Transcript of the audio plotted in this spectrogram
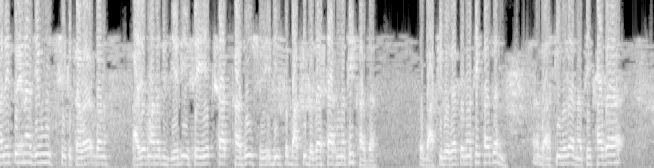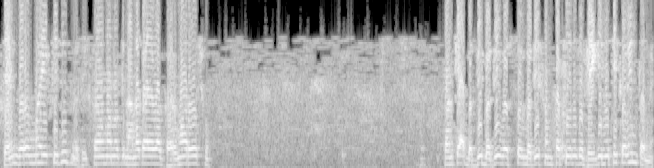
અને તો એના જેવું જ છે કે તમે પણ આજે માનો કે જે દિવસે એક શાક ખાધું છે, એ દિવસે બાકી બધા શાક નથી ખાધા. તો બાકી બધા તો નથી ખાધા ને. અને બાકી બધા નથી ખાધા જૈન ધર્મમાં એ કીધું જ નથી. તમે માનો કે નાનકડા એવા ઘરમાં રહો છો. કારણ કે આ બધી બધી વસ્તુ, બધી સંપત્તિઓને તો ભેગી નથી કરી તમે.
